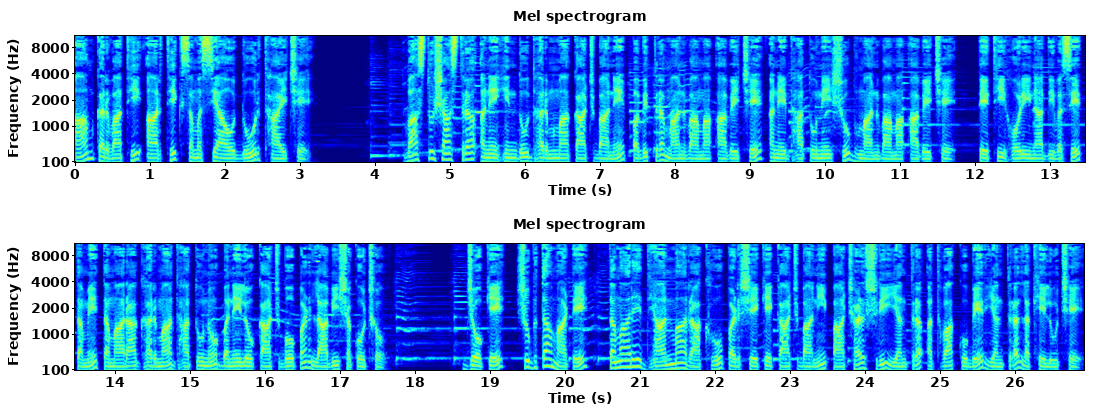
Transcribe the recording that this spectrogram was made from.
આમ કરવાથી આર્થિક સમસ્યાઓ દૂર થાય છે. વાસ્તુશાસ્ત્ર અને હિન્દુ ધર્મમાં કાચબાને પવિત્ર માનવામાં આવે છે અને ધાતુને શુભ માનવામાં આવે છે. તેથી હોળીના દિવસે તમે તમારા ઘરમાં ધાતુનો બનેલો કાચબો પણ લાવી શકો છો. જો કે, શુભતા માટે તમારે ધ્યાનમાં રાખવું પડશે કે કાચબાની પાછળ શ્રી યંત્ર અથવા કુબેર યંત્ર લખેલું છે.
